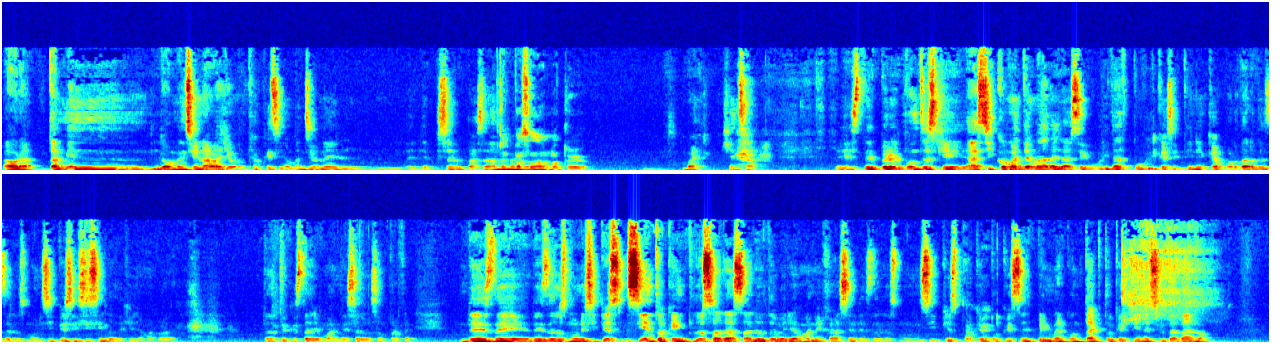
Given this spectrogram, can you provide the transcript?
Ahora, también lo mencionaba yo, creo que sí lo mencioné el, el episodio pasado. no El acuerdo. pasado no creo. Bueno, quién sabe. Este, pero el punto es que, así como el tema de la seguridad pública se tiene que abordar desde los municipios, y sí, sí lo dije, yo me acuerdo, tanto que está llamando saludos a un profe, desde, desde los municipios, siento que incluso la salud debería manejarse desde los municipios. ¿Por qué? Porque es el primer contacto que tiene ciudadano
